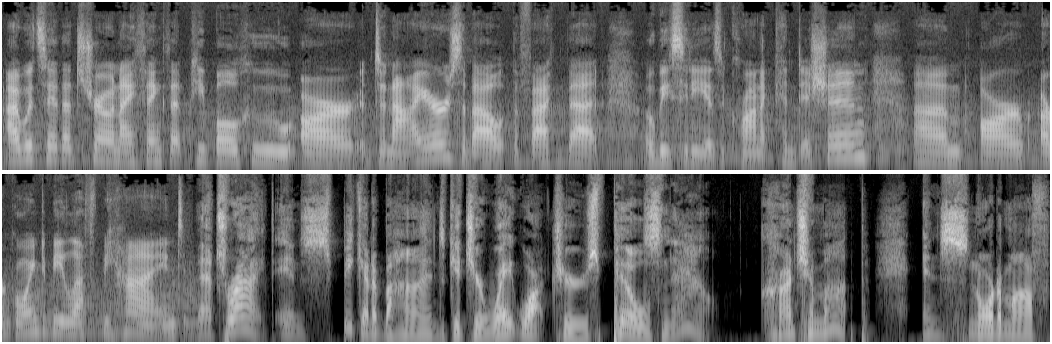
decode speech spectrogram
I would say that's true. And I think that people who are deniers about the fact that obesity is a chronic condition um, are, are going to be left behind. That's right. And speaking of behinds, get your Weight Watchers pills now. Crunch them up and snort them off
